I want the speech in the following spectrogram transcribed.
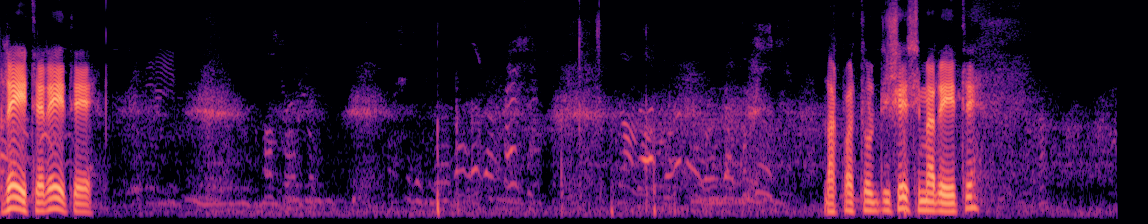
Rete, rete. La quattordicesima rete.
